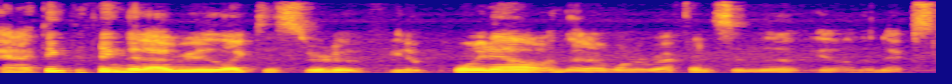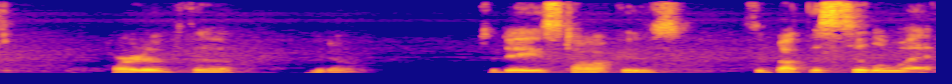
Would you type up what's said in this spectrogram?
and I think the thing that I really like to sort of you know point out and that I want to reference in the you know the next part of the you know today's talk is is about the silhouette.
